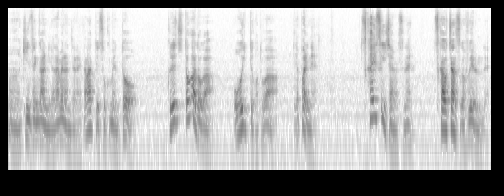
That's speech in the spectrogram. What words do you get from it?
うん、金銭管理がダメなんじゃないかなっていう側面とクレジットカードが多いってことはやっぱりね使いすぎちゃいますね。使うチャンスが増えるんで。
